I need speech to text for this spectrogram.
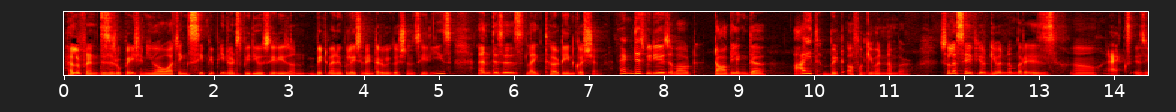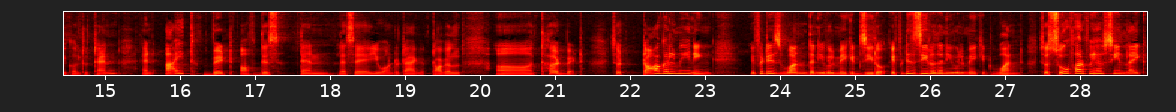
Hello friends, this is Rupesh and you are watching CPP Nuts video series on bit manipulation interview question series and this is like 13 question. And this video is about toggling the ith bit of a given number. So let's say if your given number is uh, x is equal to 10 and ith bit of this 10, let's say you want to tag toggle uh, third bit. So toggle meaning if it is 1 then you will make it 0 if it is 0 then you will make it 1 so so far we have seen like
